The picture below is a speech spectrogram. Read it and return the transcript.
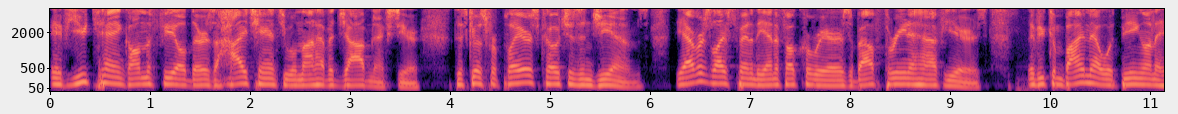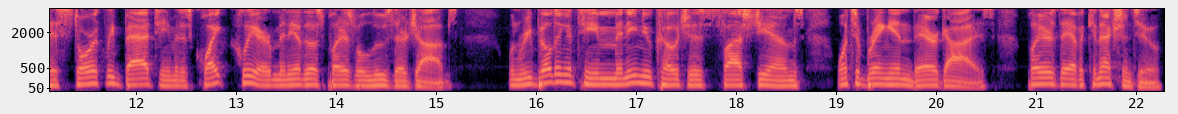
If you tank on the field, there is a high chance you will not have a job next year. This goes for players, coaches, and GMs. The average lifespan of the NFL career is about three and a half years. If you combine that with being on a historically bad team, it is quite clear many of those players will lose their jobs. When rebuilding a team, many new coaches slash GMs want to bring in their guys, players they have a connection to.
